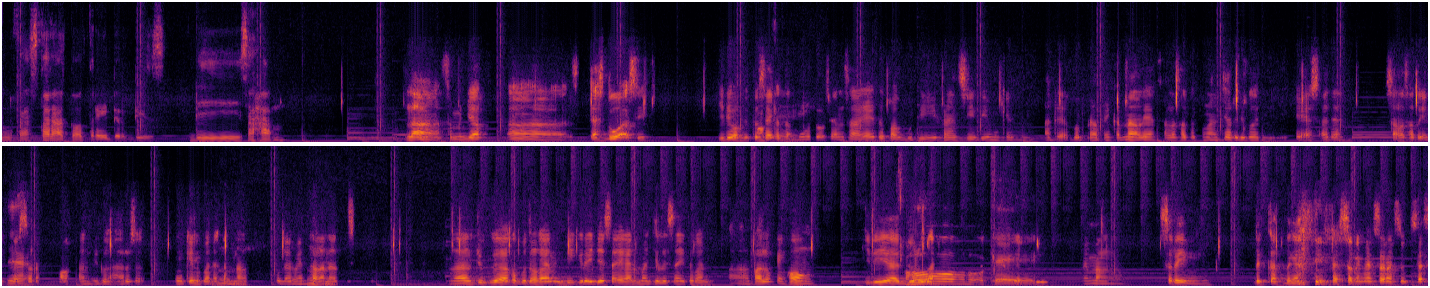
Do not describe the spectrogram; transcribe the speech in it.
investor atau trader di di saham? Nah semenjak uh, eh, S2 sih. Jadi waktu itu okay. saya ketemu dosen saya itu Pak Budi Fransidi mungkin ada beberapa yang kenal ya salah satu pengajar juga di PSA dan salah satu investor yeah. makan juga harus mungkin pada hmm. kenal fundamental hmm. analis Lalu juga kebetulan kan di gereja saya kan majelisnya itu kan uh, Pak Lokeng Hong. Jadi ya dulu kan oh, kan okay. memang sering dekat dengan investor-investor yang sukses.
